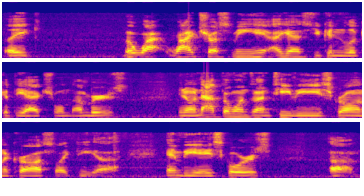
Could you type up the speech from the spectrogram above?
Like, but why? Why trust me? I guess you can look at the actual numbers. You know, not the ones on TV scrolling across like the uh, NBA scores. Um,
